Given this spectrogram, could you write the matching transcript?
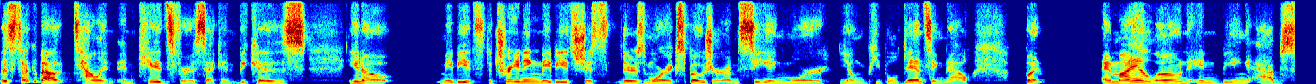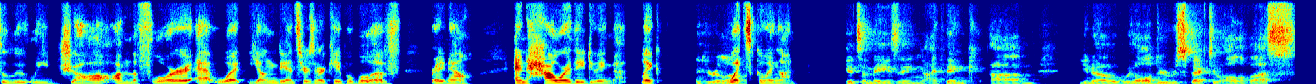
let's talk about talent and kids for a second because, you know, maybe it's the training, maybe it's just there's more exposure. I'm seeing more young people dancing now. But am I alone in being absolutely jaw on the floor at what young dancers are capable of right now? And how are they doing that? Like, what's going on? It's amazing. I think um, you know, with all due respect to all of us,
